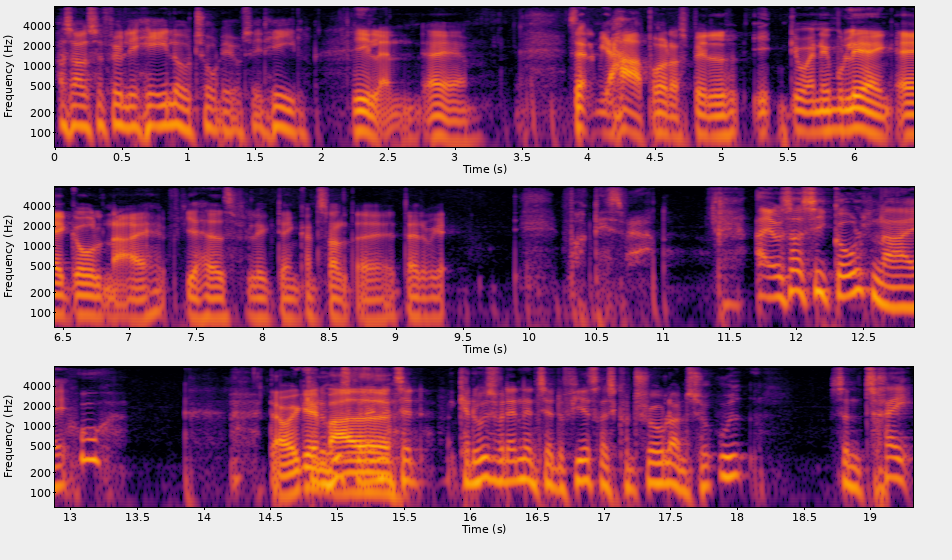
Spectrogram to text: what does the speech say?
Og så var selvfølgelig Halo tog det jo til et helt... Helt andet, ja, ja. Selvom jeg har prøvet at spille, det var en emulering af GoldenEye, fordi jeg havde selvfølgelig ikke den konsol, der, der det var... Fuck, det er svært. Ej, jeg vil så sige GoldenEye. Uh. Der var ikke Kan du, meget... huske, hvordan kan du huske, hvordan Nintendo 64-controlleren så ud? Sådan tre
